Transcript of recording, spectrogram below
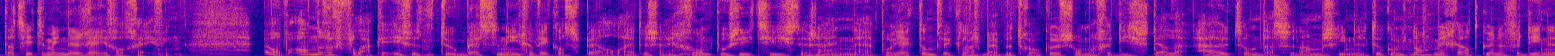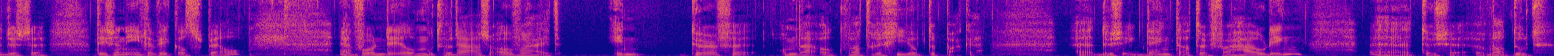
Dat zit hem in de regelgeving. Op andere vlakken is het natuurlijk best een ingewikkeld spel. Er zijn grondposities, er zijn uh, projectontwikkelaars bij betrokken. Sommigen die stellen uit, omdat ze dan misschien in de toekomst nog meer geld kunnen verdienen. Dus het is een ingewikkeld spel. En voor een deel moeten we daar als overheid in durven om daar ook wat regie op te pakken. Uh, dus ik denk dat de verhouding uh, tussen wat doet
